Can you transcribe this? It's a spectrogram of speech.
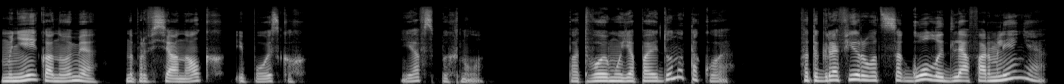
Мне экономия на профессионалках и поисках. Я вспыхнула. По-твоему, я пойду на такое? Фотографироваться голой для оформления?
